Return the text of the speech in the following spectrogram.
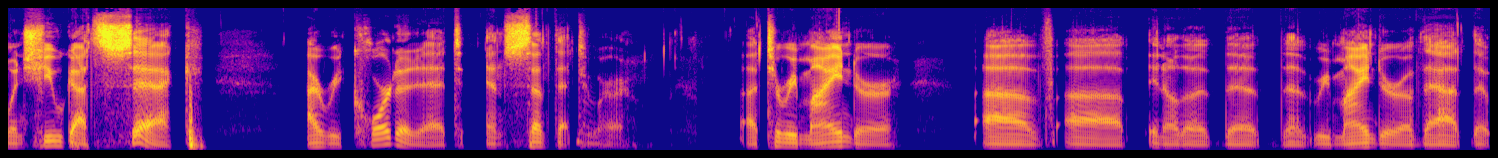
When she got sick, I recorded it and sent that to Hmm. her uh, to remind her of uh, you know the the the reminder of that that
